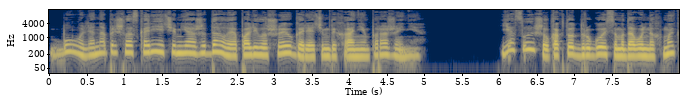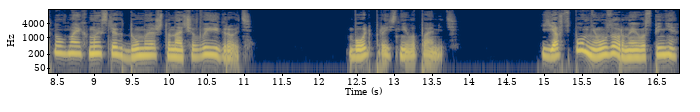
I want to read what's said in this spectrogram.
Боль, она пришла скорее, чем я ожидал, и опалила шею горячим дыханием поражения. Я слышал, как тот другой самодовольно хмыкнул в моих мыслях, думая, что начал выигрывать. Боль прояснила память. Я вспомнил узор на его спине.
